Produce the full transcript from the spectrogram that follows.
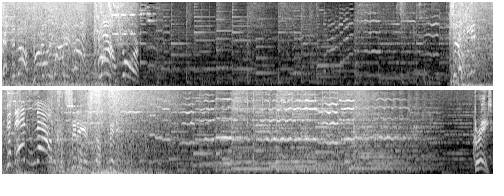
That's enough! Now! Storm! This ends now! Consider yourself finished! Great!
